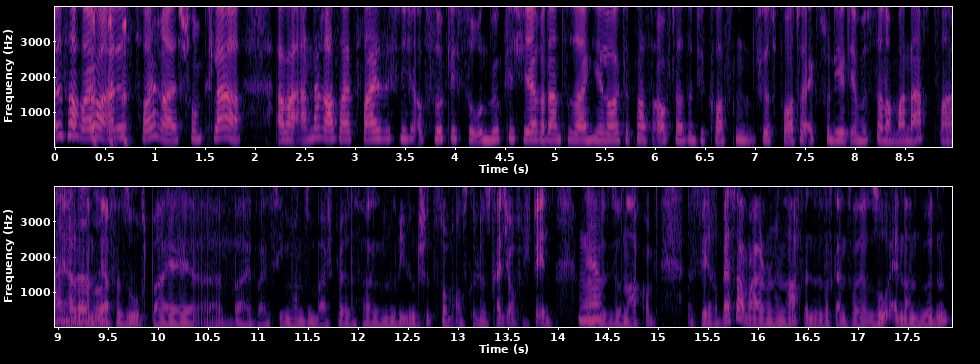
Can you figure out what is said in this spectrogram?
ist auf einmal alles teurer, ist schon klar. Aber andererseits weiß ich nicht, ob es wirklich so unmöglich wäre, dann zu sagen, hier Leute, pass auf, da sind die Kosten fürs Porto explodiert, ihr müsst da nochmal nachzahlen Ja, das haben so. sie ja versucht bei, äh, bei, bei Simon zum Beispiel. Das hat einen riesen Shitstorm ausgelöst. Kann ich auch verstehen, wenn Ja. man so nachkommt. Es wäre besser, meiner Meinung nach, wenn sie das Ganze so ändern würden,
